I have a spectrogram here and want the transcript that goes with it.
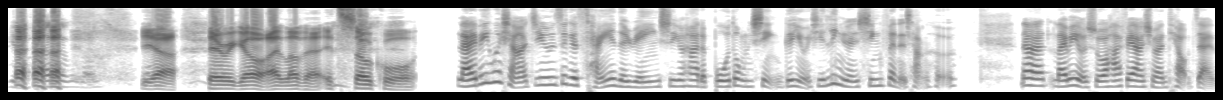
yeah, buck of gold. Yeah, there we go. I love that. It's so cool. 来宾会想要进入这个产业的原因，是因为它的波动性跟有一些令人兴奋的场合。 那来宾有说他非常喜欢挑战，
